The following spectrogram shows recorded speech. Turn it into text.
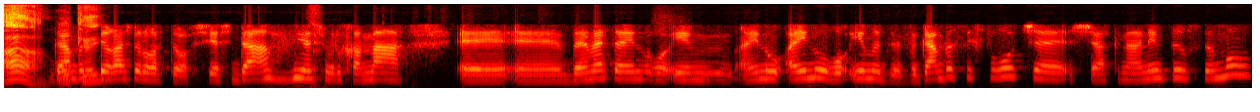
אה, גם אוקיי. בספירה של רטוש, יש דם, יש מלחמה, אה, אה, באמת היינו רואים, היינו, היינו רואים את זה, וגם בספרות ש, שהכנענים פרסמו,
